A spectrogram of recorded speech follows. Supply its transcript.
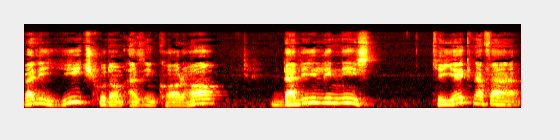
ولی هیچ کدام از این کارها دلیلی نیست که یک نفر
